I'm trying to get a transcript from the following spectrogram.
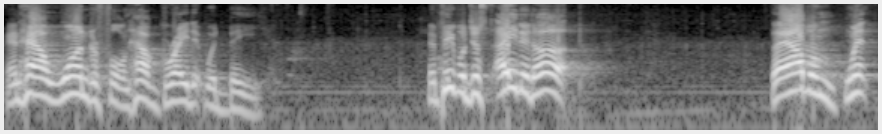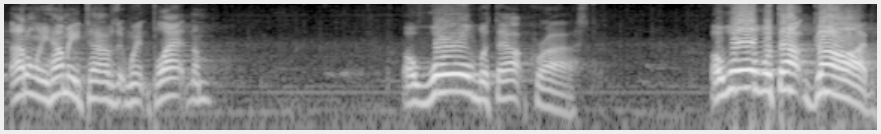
and how wonderful and how great it would be. And people just ate it up. The album went, I don't know how many times it went platinum. A world without Christ. A world without God.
